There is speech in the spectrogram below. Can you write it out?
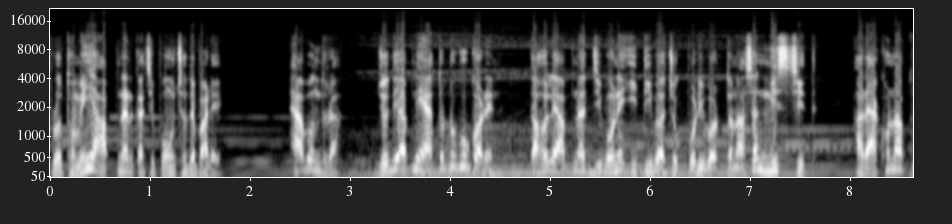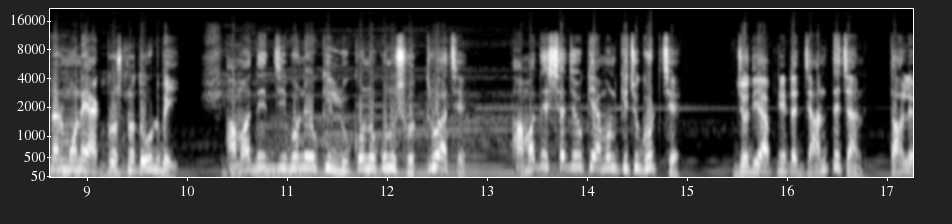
প্রথমেই আপনার কাছে পৌঁছতে পারে। হ্যাঁ বন্ধুরা, যদি আপনি এতটুকু করেন, তাহলে আপনার জীবনে ইতিবাচক পরিবর্তন আসা নিশ্চিত। আর এখন আপনার মনে এক প্রশ্ন তো উঠবেই, আমাদের জীবনেও কি লুকোনো কোনো শত্রু আছে? আমাদের সাথেও কি এমন কিছু ঘটছে? যদি আপনি এটা জানতে চান তাহলে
